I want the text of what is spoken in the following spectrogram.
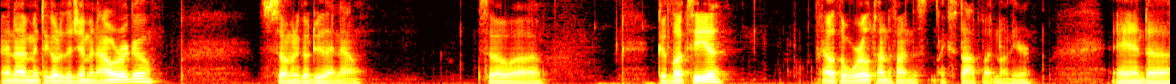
and I meant to go to the gym an hour ago, so I'm gonna go do that now. So, uh, good luck to you out the world. Trying to find this like stop button on here, and uh,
